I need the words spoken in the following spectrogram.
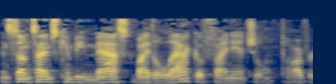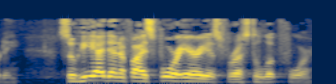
and sometimes can be masked by the lack of financial poverty. So he identifies four areas for us to look for.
